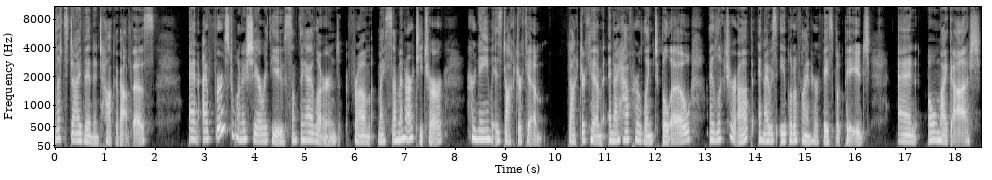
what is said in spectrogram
Let's dive in and talk about this. And I first want to share with you something I learned from my seminar teacher. Her name is Dr. Kim. Dr. Kim, and I have her linked below. I looked her up and I was able to find her Facebook page. And oh my gosh,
